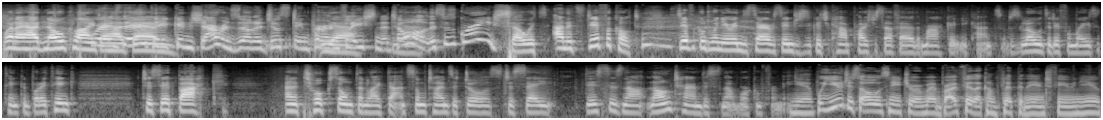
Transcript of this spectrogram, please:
when I had no client, I Whereas had they're them. thinking Sharon's not adjusting per Yeah, inflation at all. This is great. So it's and it's difficult. It's difficult when you're in the service industry because you can't price yourself out of the market. You can't. So there's loads of different ways of thinking. But I think to sit back and it took something like that, and sometimes it does to say this is not long term. This is not working for me. Yeah, well, you just always need to remember. I feel like I'm flipping the interview, and you,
